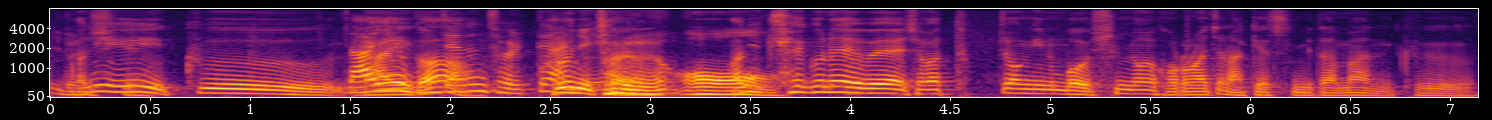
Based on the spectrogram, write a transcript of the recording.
이런 식의 아니 그 나이의 나이가 문제는 절대 그러니까요. 아니에요. 어. 아니 최근에 왜 제가 특정인 뭐 실명을 거론하진 않겠습니다만 그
